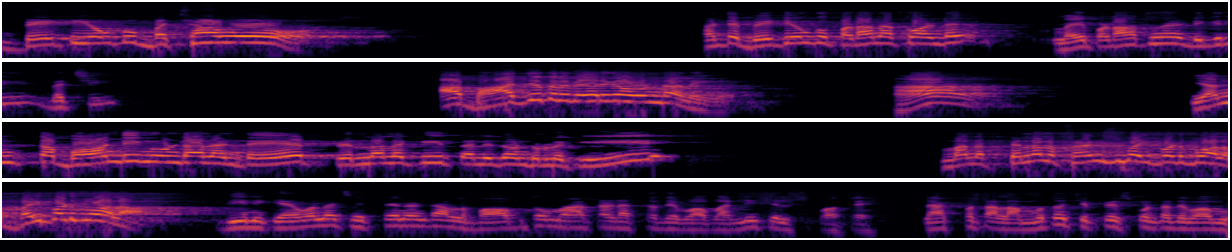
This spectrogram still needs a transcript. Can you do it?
బేటియోకు బచావో. అంటే బేటియోకు పడానక్కో అంటే మై పడాతో డిగ్రీ బచ్చి. ఆ బాధ్యతలు వేరుగా ఉండాలి. ఆ ఎంత బాండింగ్ ఉండాలంటే పిల్లలకి తల్లిదండ్రులకి మన పిల్లల ఫ్రెండ్స్ భయపడిపోవాలా భయపడిపోవాలా. దీనికి ఏమన్నా చెప్పానంటే వాళ్ళ బాబుతో మాట్లాడేస్తుంది బాబు అన్నీ తెలిసిపోతాయి లేకపోతే వాళ్ళ అమ్మతో చెప్పేసుకుంటుంది బాబు.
